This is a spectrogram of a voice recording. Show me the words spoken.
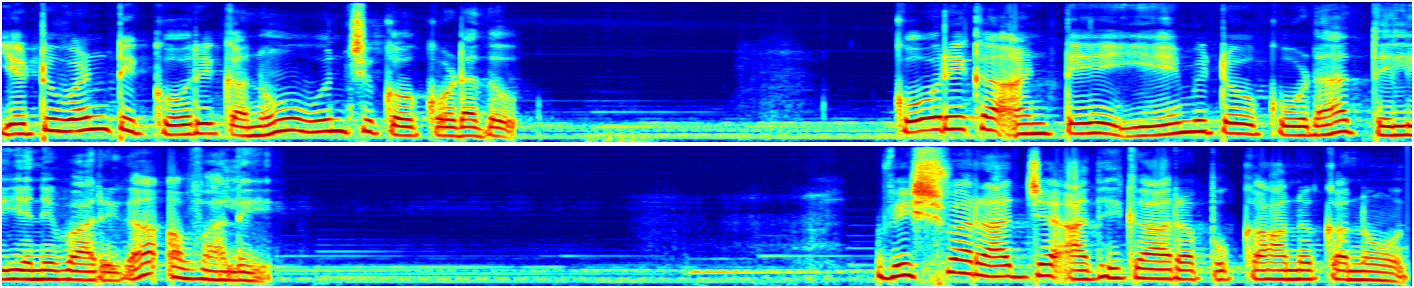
ఎటువంటి కోరికను ఉంచుకోకూడదు. కోరిక అంటే ఏమిటో కూడా తెలియని వారిగా అవ్వాలి. విశ్వరాజ్య అధికారపు కానుకను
